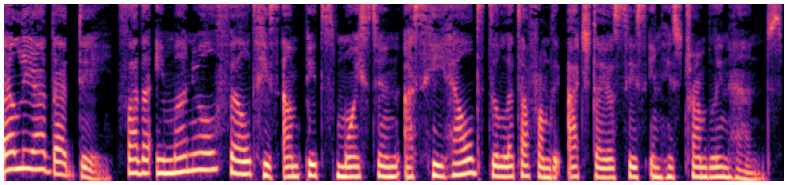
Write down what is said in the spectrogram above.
Earlier that day, Father Emmanuel felt his armpits moisten as he held the letter from the Archdiocese in his trembling hands.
